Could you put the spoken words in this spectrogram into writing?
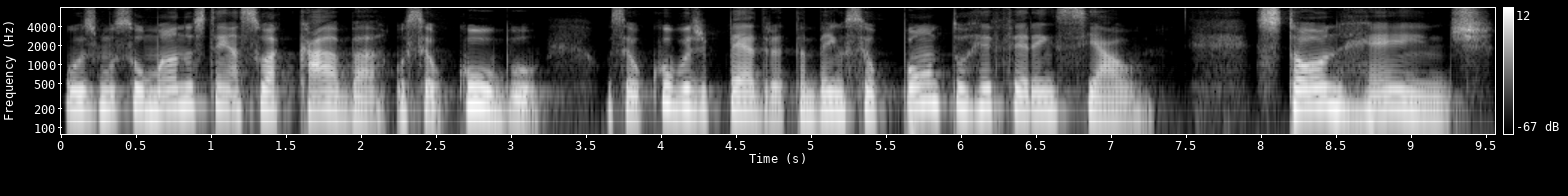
os muçulmanos têm a sua Kaaba, o seu cubo, o seu cubo de pedra, também o seu ponto referencial. Stonehenge,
